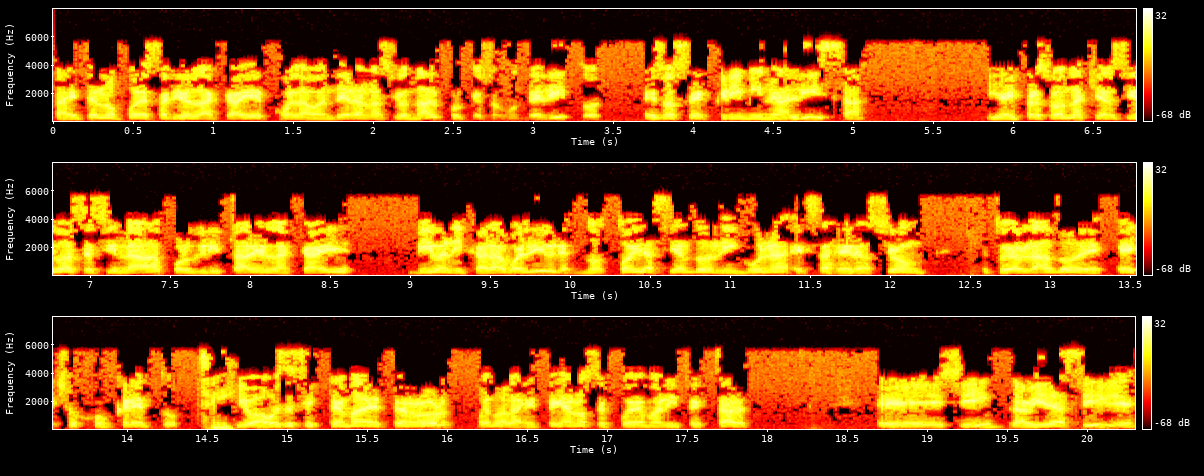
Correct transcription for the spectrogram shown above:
la gente no puede salir a la calle con la bandera nacional porque eso es un delito, eso se criminaliza. Y hay personas que han sido asesinadas por gritar en la calle, viva Nicaragua libre. No estoy haciendo ninguna exageración, estoy hablando de hechos concretos. Y bajo ese sistema de terror, bueno, la gente ya no se puede manifestar. Eh, sí, la vida sigue,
